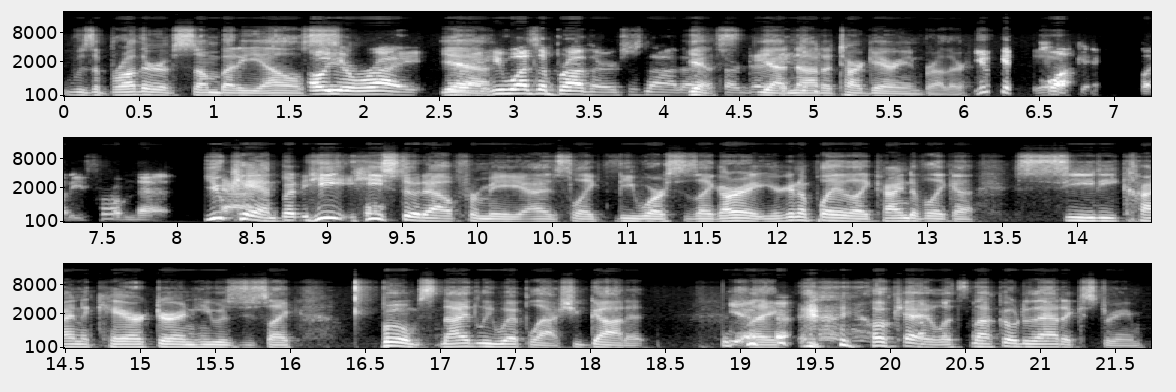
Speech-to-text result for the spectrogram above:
was a brother of somebody else. Oh, you're right. You're Yeah. he was a brother, just not. A yes, Targaryen. yeah, not a Targaryen brother. You can Yeah. pluck anybody from that. You Yeah. can, but he he stood out for me as like the worst. Is like, all right, you're gonna play like kind of like a seedy kind of character, and he was just like, boom, Snidely Whiplash, you got it. Yeah. Like, okay, let's not go to that extreme.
